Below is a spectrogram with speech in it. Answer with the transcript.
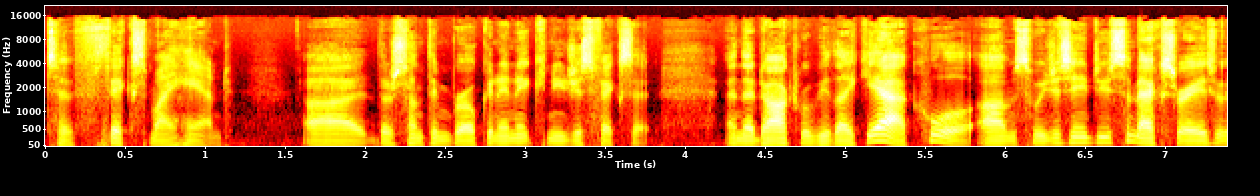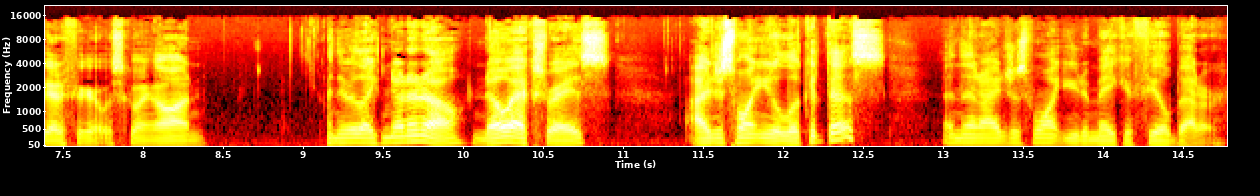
to fix my hand." Uh, there's something broken in it. Can you just fix it? And the doctor would be like, yeah, cool. Um, so we just need to do some x-rays. We got to figure out what's going on. And they were like, no, no, no, no x-rays. I just want you to look at this. And then I just want you to make it feel better.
